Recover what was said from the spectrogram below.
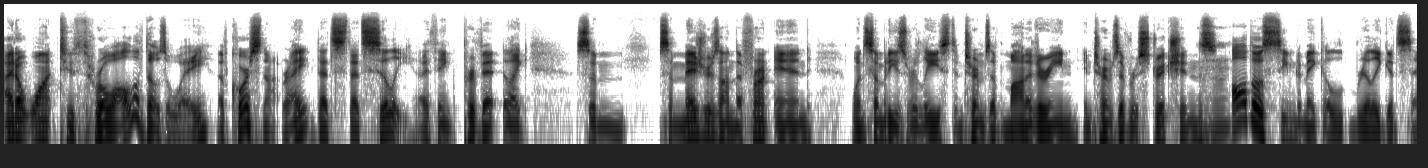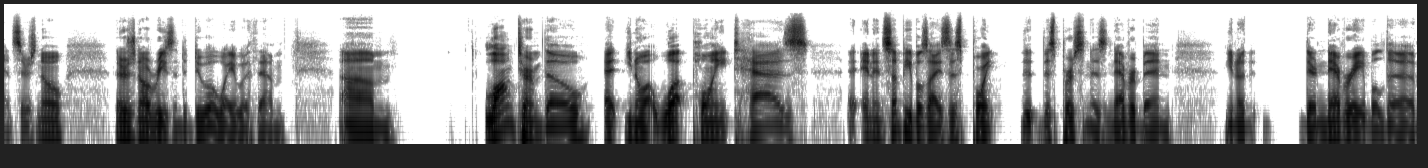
I don't want to throw all of those away. Of course not, right? That's that's silly. I think prevent like some some measures on the front end when somebody is released in terms of monitoring, in terms of restrictions, all those seem to make a really good sense. There's no there's no reason to do away with them. Um, long term, though, at you know at what point has and in some people's eyes, this point th- this person has never been, you know, they're never able to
